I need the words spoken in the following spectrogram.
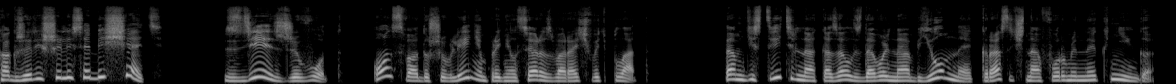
Как же решились обещать? Здесь же вот. Он с воодушевлением принялся разворачивать плат. Там действительно оказалась довольно объемная, красочно оформленная книга.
